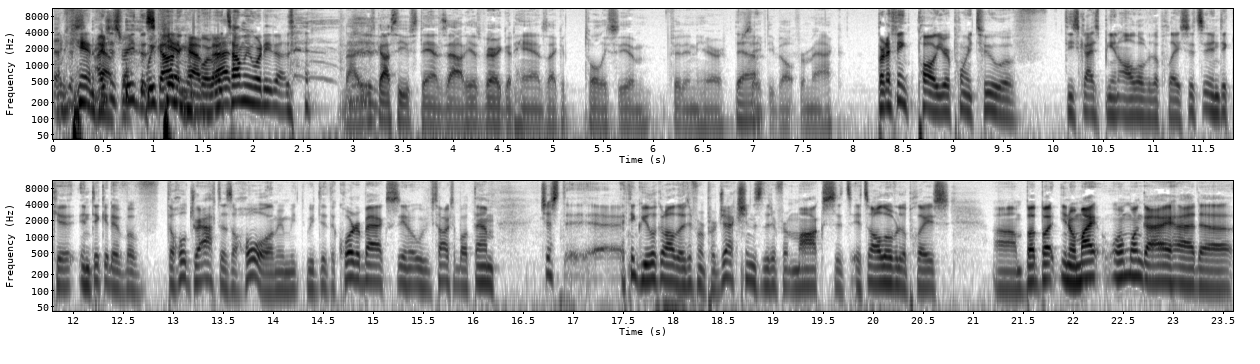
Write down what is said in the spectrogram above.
we can't. I just that. read the we scouting can't have report. that. Tell me what he does. Nah, you just got to see who stands out. He has very good hands. I could totally see him fit in here. Yeah. Safety belt for Mac. But I think Paul, your point too of these guys being all over the place, it's indica- indicative of the whole draft as a whole. I mean, we, we did the quarterbacks. You know, we've talked about them. Just, uh, I think you look at all the different projections, the different mocks. It's it's all over the place. Um, but but you know, my one one guy I had uh,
